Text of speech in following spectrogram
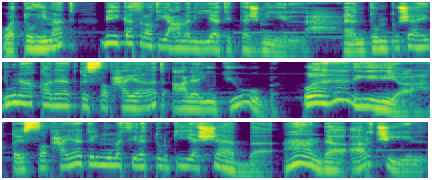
واتهمت بكثرة عمليات التجميل. أنتم تشاهدون قناة قصة حياة على يوتيوب. وهذه هي قصة حياة الممثلة التركية الشابة هاندا أرتشيل.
